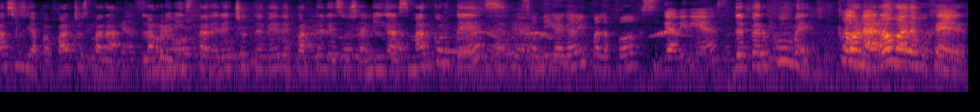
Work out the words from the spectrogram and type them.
abrazos y apapachos para la revista Derecho TV de parte de sus amigas Mar Cortés, Su amiga Gaby Palafox. Gaby Díaz. de perfume Con aroma de mujer.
